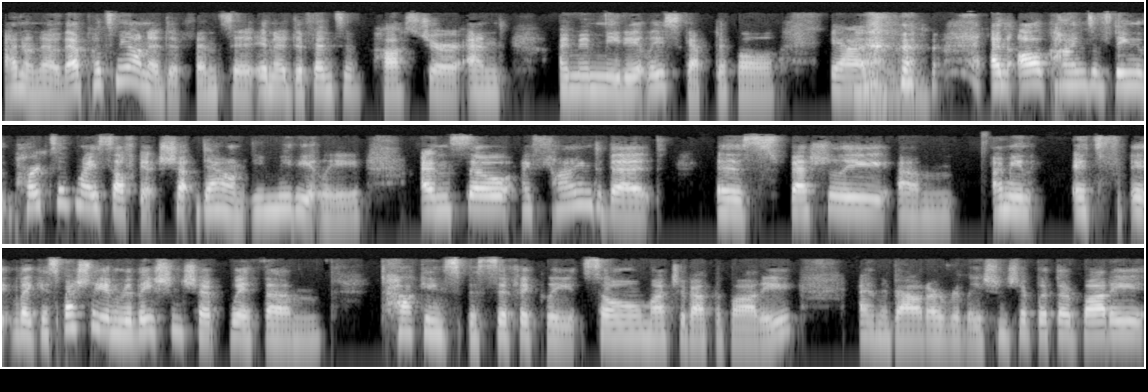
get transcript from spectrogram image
I don't know, that puts me on a defensive in a defensive posture and I'm immediately skeptical and mm-hmm. and all kinds of things parts of myself get shut down immediately. And so I find that especially um I mean it's it, like especially in relationship with um talking specifically so much about the body and about our relationship with our body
